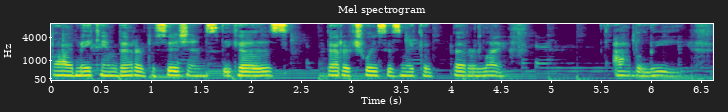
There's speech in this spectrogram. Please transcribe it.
by making better decisions because better choices make a better life. I believe.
